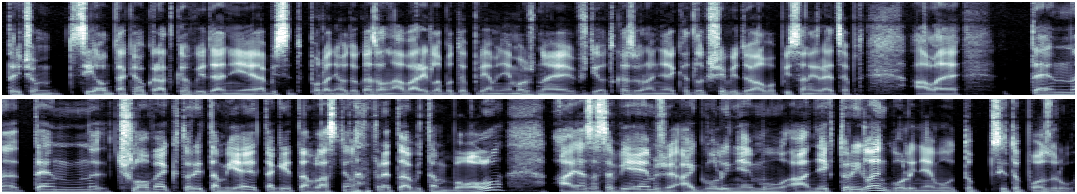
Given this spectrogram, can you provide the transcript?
pričom cieľom takého krátkeho videa nie je, aby si to podľa neho dokázal navariť, lebo to je priam nemožné, vždy odkazujú na nejaké dlhšie video alebo písaný recept. Ale ten, ten človek, ktorý tam je, tak je tam vlastne len preto, aby tam bol a ja zase viem, že aj kvôli nemu a niektorí len kvôli nemu to, si to pozrú,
